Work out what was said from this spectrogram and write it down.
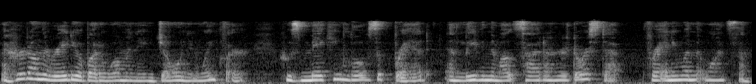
I heard on the radio about a woman named Joan in Winkler who's making loaves of bread and leaving them outside on her doorstep for anyone that wants them.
